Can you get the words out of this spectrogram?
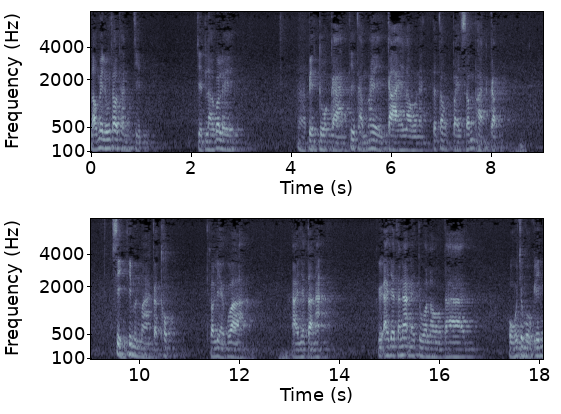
เราไม่รู้เท่าทันจิต จิตเราก็เลยเป็นตัวการที่ทำให้กายเรานะจะต้องไปสัมผัสกับสิ่งที่มันมากระทบเขาเรียกว่าอายตนะ คืออายตนะในตัวเราตาหูจมูกลิ้น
